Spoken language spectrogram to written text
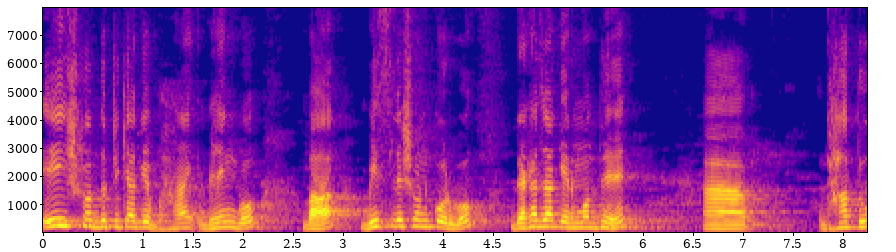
এই শব্দটিকে আগে ভাঙ, ভেঙব বা বিশ্লেষণ করব। দেখা যাক এর মধ্যে ধাতু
